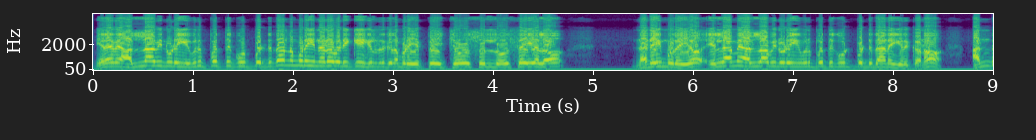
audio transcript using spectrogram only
எனவே அல்லாவினுடைய விருப்பத்துக்கு உட்பட்டு தான் நம்முடைய நடவடிக்கைகள் இருக்கு. நம்முடைய பேச்சோ சொல்லோ செயலோ நடைமுறையோ எல்லாமே அல்லாவினுடைய விருப்பத்துக்கு உட்பட்டு தானே இருக்கணும். அந்த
